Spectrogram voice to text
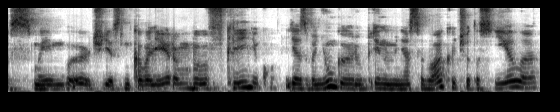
с моим э, чудесным кавалером в клинику. Я звоню, говорю, блин, у меня собака что-то съела,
